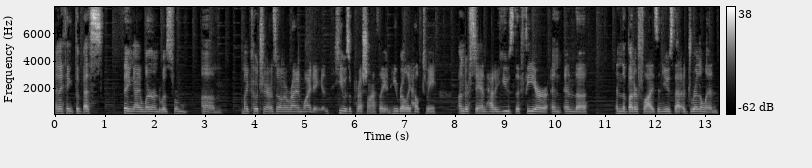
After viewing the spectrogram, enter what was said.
And I think the best thing I learned was from um, my coach in Arizona, Ryan Whiting, and he was a professional athlete, and he really helped me understand how to use the fear and, and the and the butterflies and use that adrenaline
